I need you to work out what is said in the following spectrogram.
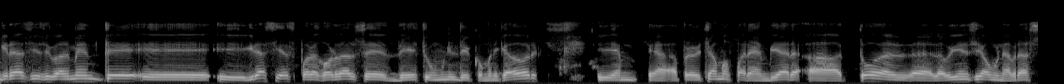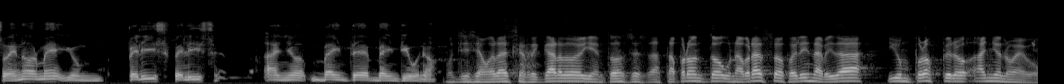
Gracias igualmente eh, y gracias por acordarse de este humilde comunicador y em- eh, aprovechamos para enviar a toda la, la audiencia un abrazo enorme y un feliz, feliz año 2021. Muchísimas gracias Ricardo y entonces hasta pronto, un abrazo, feliz Navidad y un próspero año nuevo.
